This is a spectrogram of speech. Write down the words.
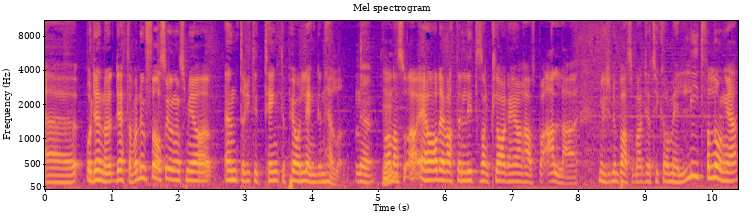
Eh, och denna, detta var nog första gången som jag inte riktigt tänkte på längden heller. Mm. annars har det varit en lite sån klagan jag har haft på alla Mission Impossible att jag tycker de är lite för långa,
